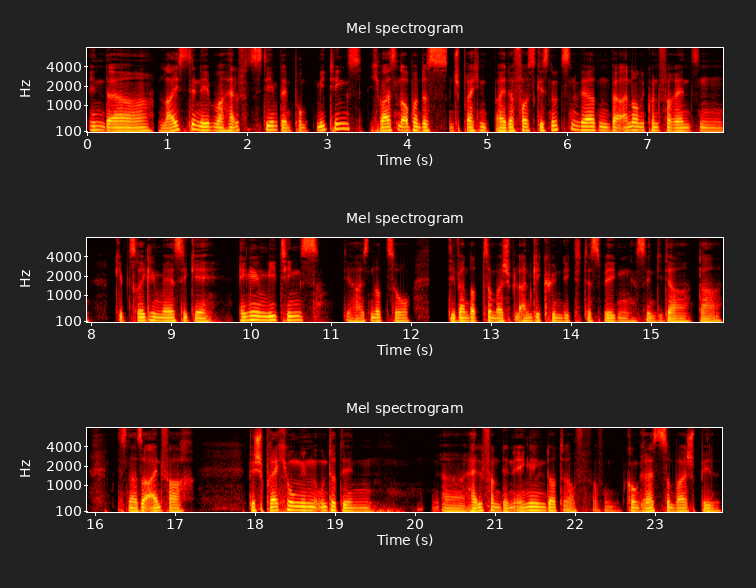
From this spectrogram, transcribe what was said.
in der Leiste neben Helfersystem den Punkt Meetings. Ich weiß nicht, ob wir das entsprechend bei der Foskis nutzen werden. Bei anderen Konferenzen gibt es regelmäßige Engel-Meetings, die heißen dort so. Die werden dort zum Beispiel angekündigt, deswegen sind die da da. Das sind also einfach Besprechungen unter den äh, Helfern, den Engeln dort auf, auf dem Kongress zum Beispiel,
